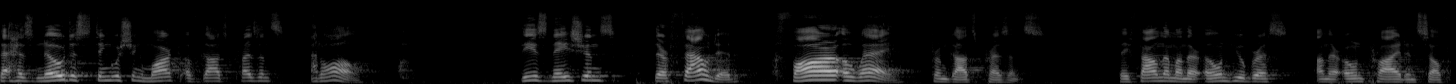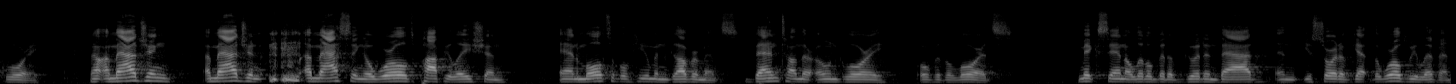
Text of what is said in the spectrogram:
that has no distinguishing mark of God's presence at all. These nations, they're founded far away from God's presence. They found them on their own hubris, on their own pride and self glory. Now imagine, imagine amassing a world population and multiple human governments bent on their own glory over the Lord's. Mix in a little bit of good and bad, and you sort of get the world we live in,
